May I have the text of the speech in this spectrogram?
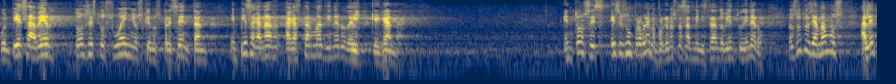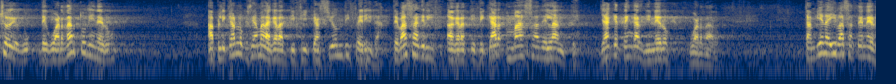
o empieza a ver todos estos sueños que nos presentan, empieza a ganar, a gastar más dinero del que gana. Entonces, ese es un problema porque no estás administrando bien tu dinero. Nosotros llamamos al hecho de, guardar tu dinero, aplicar lo que se llama la gratificación diferida. Te vas a, a gratificar más adelante, ya que tengas dinero guardado. También ahí vas a tener,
